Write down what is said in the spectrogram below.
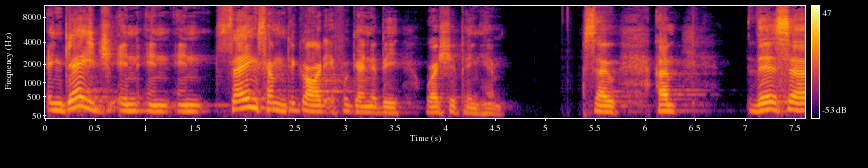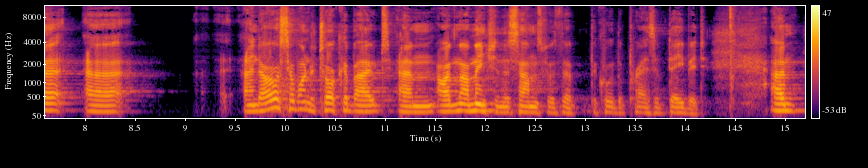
engage in, in, in saying something to God if we're going to be worshiping Him. So, um, there's a, a and I also want to talk about, um, I mentioned the Psalms was the, they're called the Prayers of David. Um,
